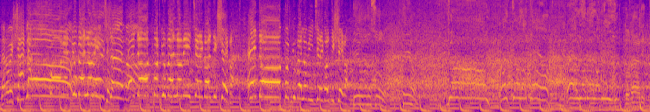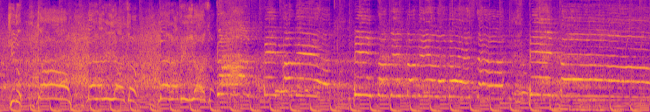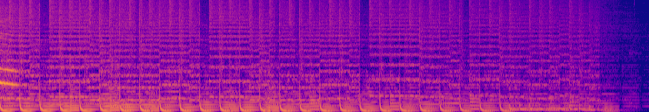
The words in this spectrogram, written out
La rovesciata! Oh, è più bello vincere! E dopo è più bello vincere gol di Sceva! E dopo è più bello vincere gol di Sceva! Teo va da solo, Teo! Gol! Ancora Teo! È una meraviglia! Tonali, Giroud, gol! Meraviglioso! Meraviglioso! Gol! Pippa mia!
